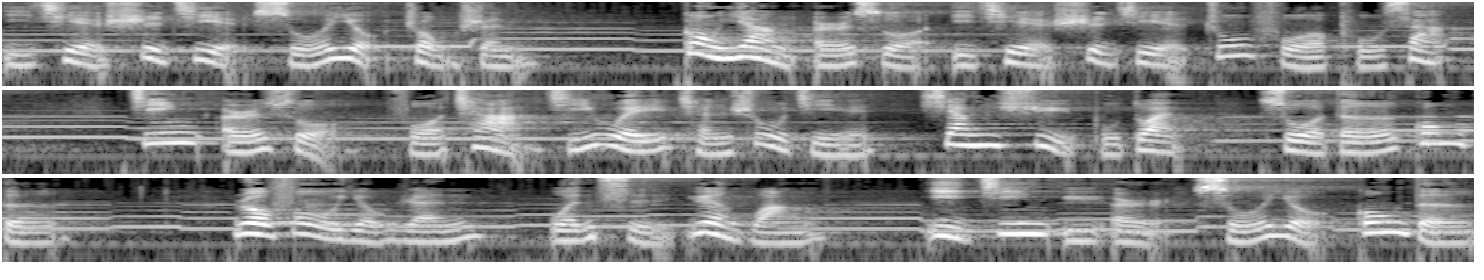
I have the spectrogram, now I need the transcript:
一切世界所有众生，供养而所一切世界诸佛菩萨，今而所佛刹即为陈述劫相续不断所得功德，若复有人。闻此愿王，一经于耳，所有功德，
